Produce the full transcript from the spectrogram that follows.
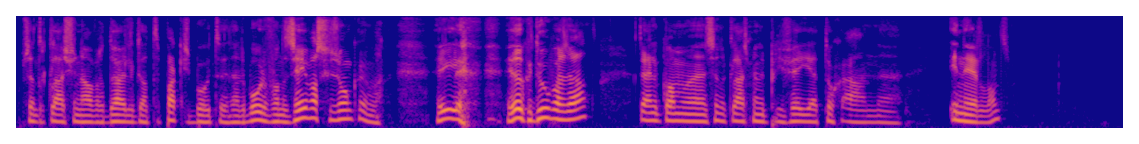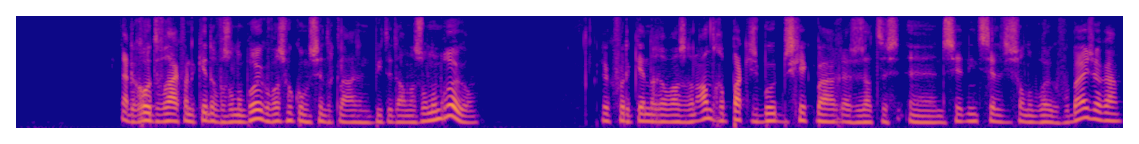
Op Sinterklaasjournaal werd duidelijk dat de pakjesboot naar de bodem van de zee was gezonken. heel, heel gedoe was dat. Uiteindelijk kwam Sinterklaas met een privéjet toch aan in Nederland. Nou, de grote vraag van de kinderen van Zonnebreugel was: hoe komt Sinterklaas en de Pieten dan naar Zonnebreugel? Gelukkig voor de kinderen was er een andere pakjesboot beschikbaar, eh, zodat de, uh, de niet stilletjes zonder voorbij zou gaan.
